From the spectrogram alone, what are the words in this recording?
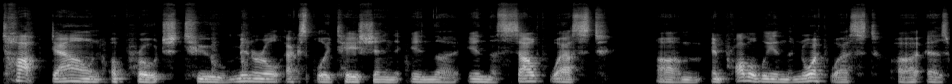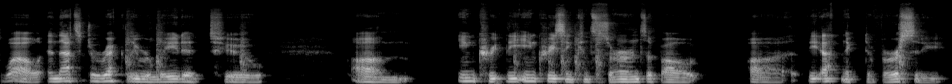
top down approach to mineral exploitation in the in the southwest um, and probably in the northwest uh, as well, and that's directly related to um, incre- the increasing concerns about uh, the ethnic diversity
